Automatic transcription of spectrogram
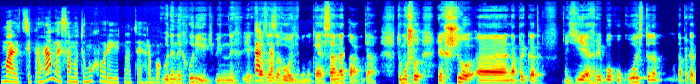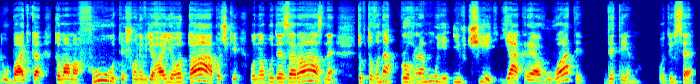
мають ці програми і саме тому хворіють на цей грибок. Вони не хворіють, він них як Так, фаза так. загоєння виникає. Саме так, да. Тому що якщо, е, наприклад, є грибок у когось, то наприклад, у батька, то мама фу, ти що не вдягай його тапочки, воно буде заразне. Тобто вона програмує і вчить, як реагувати дитину. От і все.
